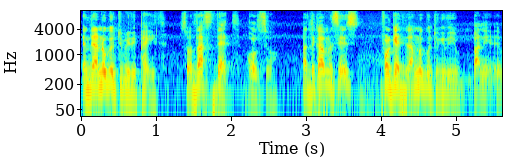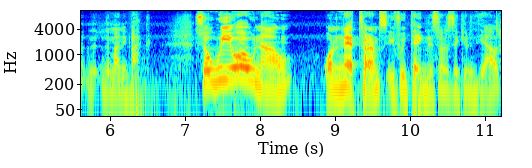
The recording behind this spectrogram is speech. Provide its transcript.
and they're not going to be repaid. So that's debt also. But the government says, forget it, I'm not going to give you money, uh, the- the money back. So we owe now, on net terms, if we take the Social Security out,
